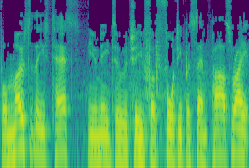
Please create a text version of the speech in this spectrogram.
For most of these tests, you need to achieve a 40% pass rate.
